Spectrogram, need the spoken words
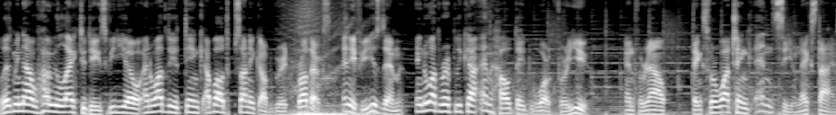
Let me know how you liked today's video and what do you think about Psionic upgrade products, and if you use them, in what replica and how they'd work for you. And for now, thanks for watching and see you next time.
